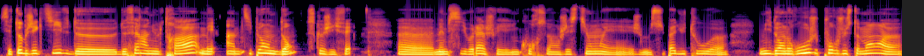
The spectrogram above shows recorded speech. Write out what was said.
cet objectif de, de faire un ultra, mais un petit peu en dedans, ce que j'ai fait. Euh, même si voilà, je fais une course en gestion et je me suis pas du tout euh, mis dans le rouge pour justement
